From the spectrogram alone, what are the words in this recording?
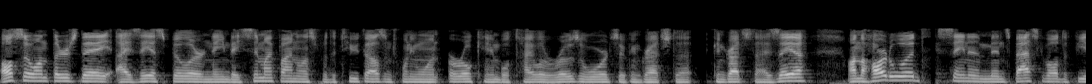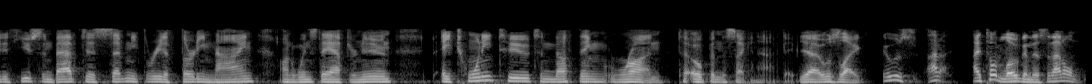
Also on Thursday, Isaiah Spiller named a semifinalist for the 2021 Earl Campbell Tyler Rose Award. So congrats to congrats to Isaiah. On the hardwood, Santa men's basketball defeated Houston Baptist 73 to 39 on Wednesday afternoon. A 22 to nothing run to open the second half. David. Yeah, it was like it was. I, I told Logan this, and I don't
